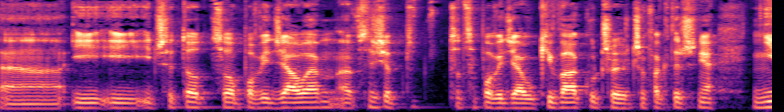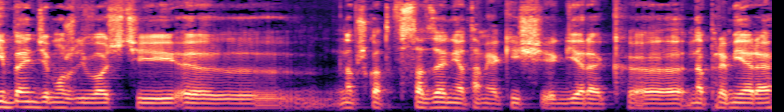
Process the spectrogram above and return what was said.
E, I, i, i czy to, co powiedziałem, w sensie to, co powiedział Kiwaku, czy, czy faktycznie nie będzie możliwości e, na przykład wsadzenia tam jakichś gierek e, na premierę,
